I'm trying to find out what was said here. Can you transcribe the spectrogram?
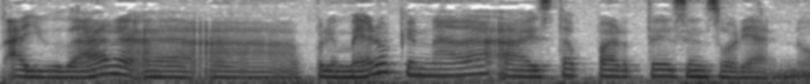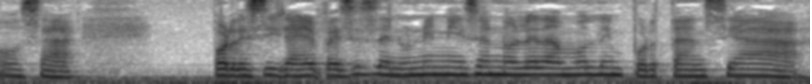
ayudar a, primero que nada a esta parte sensorial, ¿no? O sea, por decir, a veces en un inicio no le damos la importancia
